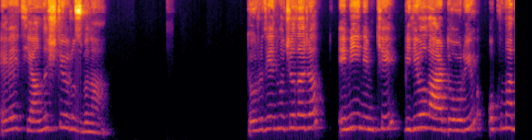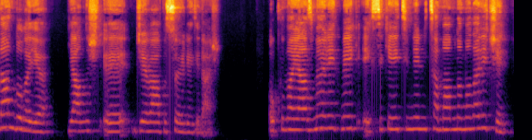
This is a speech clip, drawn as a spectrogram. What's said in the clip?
Evet yanlış diyoruz buna. Doğru diyen hocalarım eminim ki biliyorlar doğruyu okumadan dolayı yanlış e, cevabı söylediler. Okuma yazma öğretmek, eksik eğitimlerini tamamlamalar için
